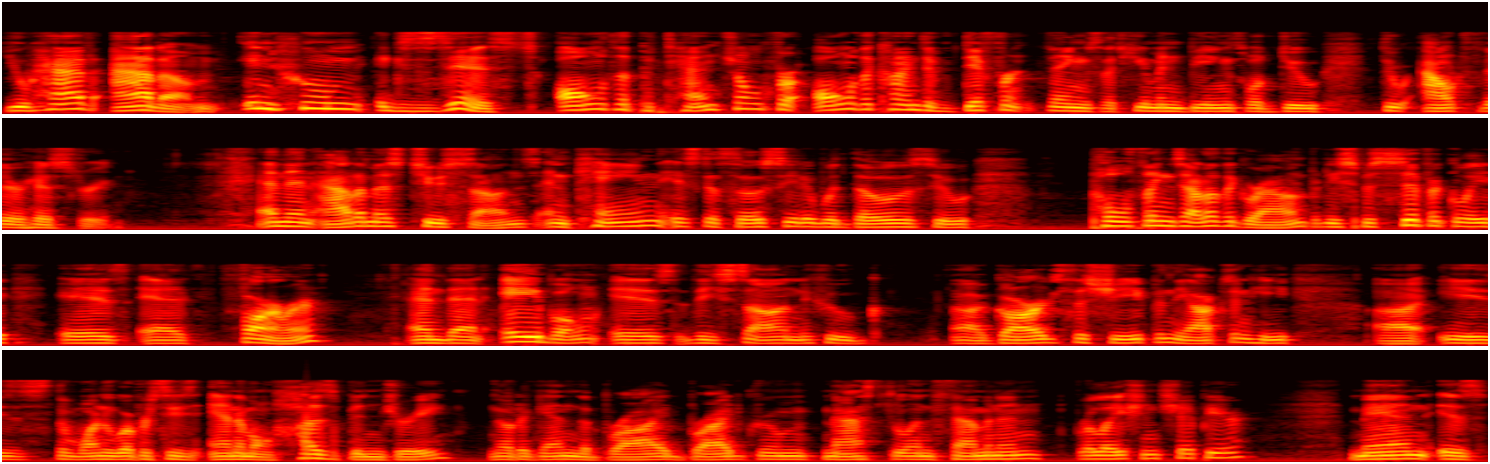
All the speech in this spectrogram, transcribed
you have Adam, in whom exists all the potential for all the kinds of different things that human beings will do throughout their history. And then Adam has two sons, and Cain is associated with those who pull things out of the ground, but he specifically is a farmer. And then Abel is the son who uh, guards the sheep and the oxen. He uh, is the one who oversees animal husbandry. Note again the bride bridegroom masculine feminine relationship here. Man is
